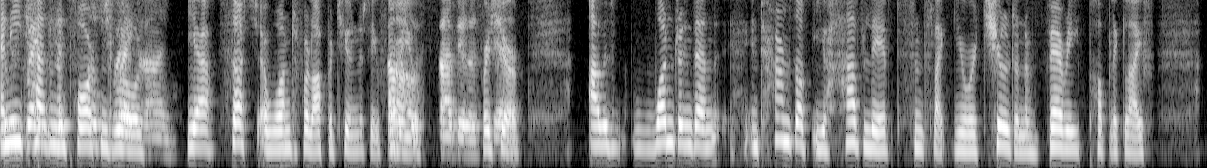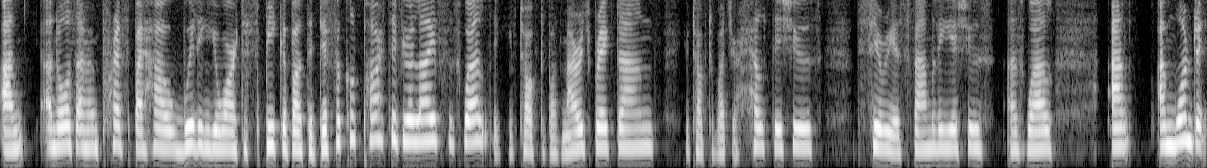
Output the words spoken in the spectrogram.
and each great. has an important role. Yeah, such a wonderful opportunity for oh, you. fabulous. For yeah. sure. I was wondering then, in terms of you have lived since like you were children a very public life. And and also I'm impressed by how willing you are to speak about the difficult parts of your lives as well. Like you've talked about marriage breakdowns, you've talked about your health issues, serious family issues as well. And I'm wondering,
